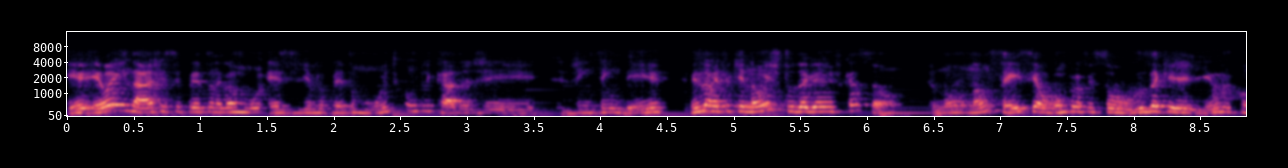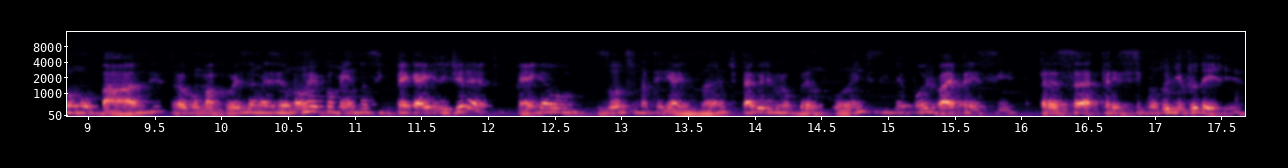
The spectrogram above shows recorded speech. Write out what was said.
eu, eu, ainda acho esse preto um negócio, esse livro preto muito complicado de, de entender, principalmente porque não estuda gamificação. Eu não, não sei se algum professor usa aquele livro como base para alguma coisa, mas eu não recomendo assim pegar ele direto. Pega os outros materiais antes, pega o livro branco antes e depois vai para esse para esse segundo livro dele.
